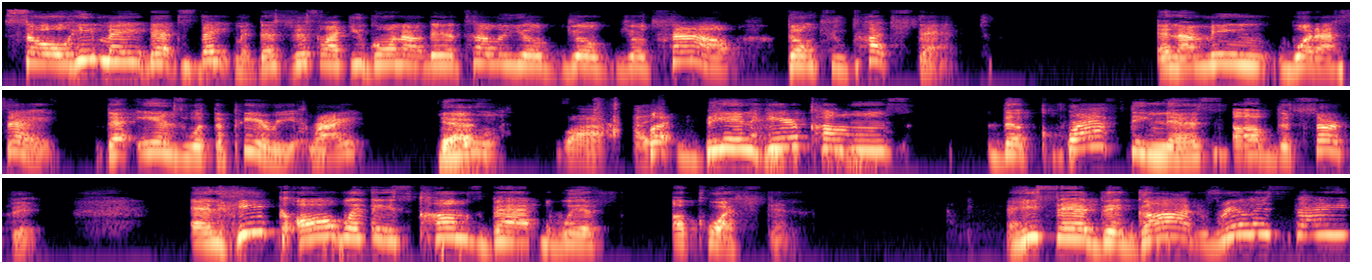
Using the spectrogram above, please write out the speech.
So he made that statement. That's just like you going out there telling your your your child, don't you touch that. And I mean what I say. That ends with the period, right? Yes. Right. But then here comes the craftiness of the serpent. And he always comes back with a question. And he said, Did God really say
